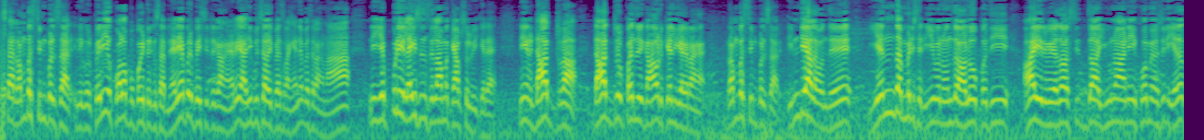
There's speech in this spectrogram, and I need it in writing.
சார் ரொம்ப சிம்பிள் சார். இன்னைக்கு ஒரு பெரிய குழப்பம் போயிட்டு இருக்கு சார். நிறைய பேர் பேசிட்டு இருக்காங்க. நிறைய அதிபுசாதி பேசுறாங்க. என்ன பேசுறாங்கன்னா நீ எப்படி லைசன்ஸ் இல்லாம கேப்சூல் விக்கிற? நீங்க டாக்டரா டாக்டர் பதிலிருக்காங்க ஒரு கேள்வி கேக்குறாங்க. ரொம்ப சிம்பிள் சார். இந்தியால வந்து எந்த மெடிசன் ஈவன் வந்து அலோபதி ஆயுர்வேதம் சித்தா யுனானி ஹோமியோபதி எதை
